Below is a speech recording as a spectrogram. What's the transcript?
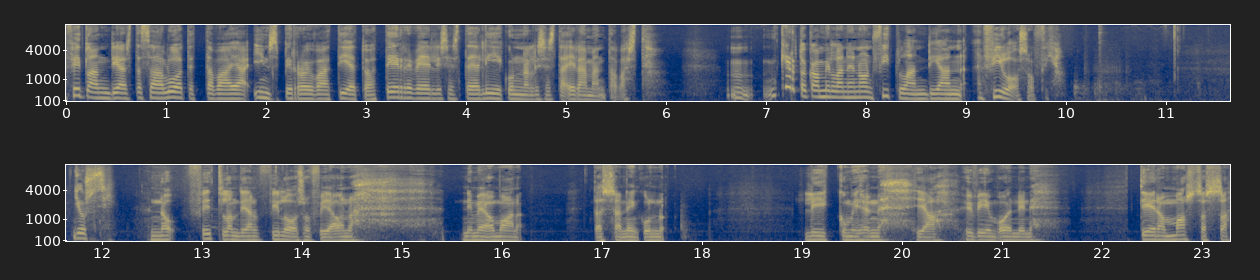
Finlandiasta saa luotettavaa ja inspiroivaa tietoa terveellisestä ja liikunnallisesta elämäntavasta. Mm, Kertokaa millainen on Finlandian filosofia. Jussi. No Fitlandian filosofia on nimenomaan tässä niin kuin liikkumisen ja hyvinvoinnin tiedon massassa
